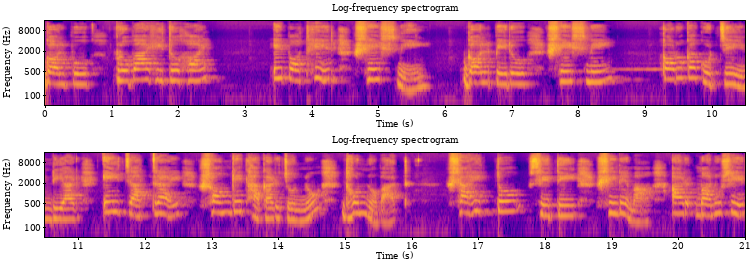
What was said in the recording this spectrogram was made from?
গল্প প্রবাহিত হয়। এ পথের শেষ নেই। গল্পেরও শেষ নেই। করকা কুর্চি ইন্ডিয়ার এই যাত্রায় সঙ্গে থাকার জন্য ধন্যবাদ। সাহিত্য, স্মৃতি, সিনেমা আর মানুষের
